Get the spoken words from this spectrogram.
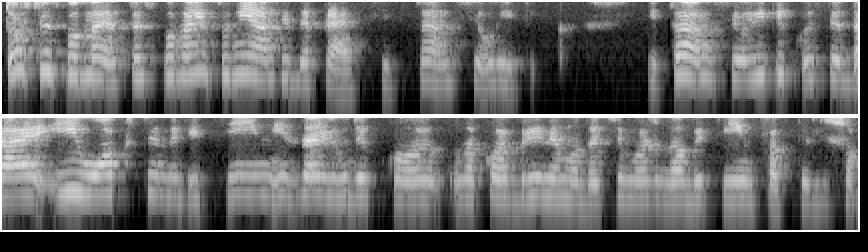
to što je spomenuto, spomenuto to nije antidepresiv, to je anksiolitik. I to je anksiolitik koji se daje i u opštoj medicini za ljude ko, za koje brinemo da će možda dobiti infarkt ili šok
